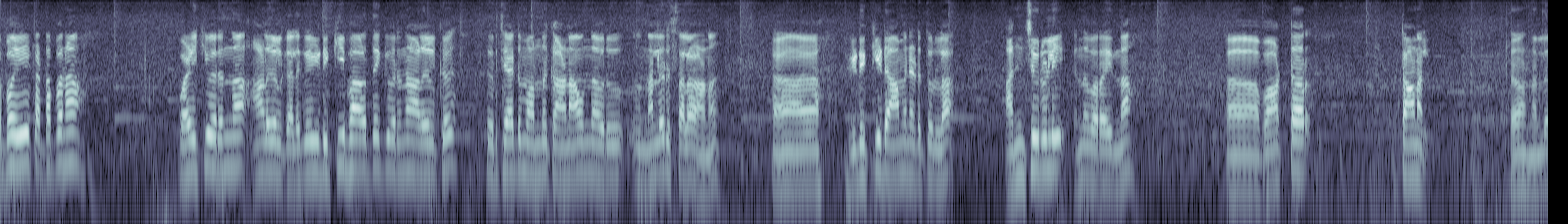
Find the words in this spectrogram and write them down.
അപ്പോൾ ഈ കട്ടപ്പന വഴിക്ക് വരുന്ന ആളുകൾക്ക് അല്ലെങ്കിൽ ഇടുക്കി ഭാഗത്തേക്ക് വരുന്ന ആളുകൾക്ക് തീർച്ചയായിട്ടും വന്ന് കാണാവുന്ന ഒരു നല്ലൊരു സ്ഥലമാണ്. ഇടുക്കി ഡാമിനടുത്തുള്ള അഞ്ചുരുളി എന്ന് പറയുന്ന വാട്ടർ ടണൽ. നല്ല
